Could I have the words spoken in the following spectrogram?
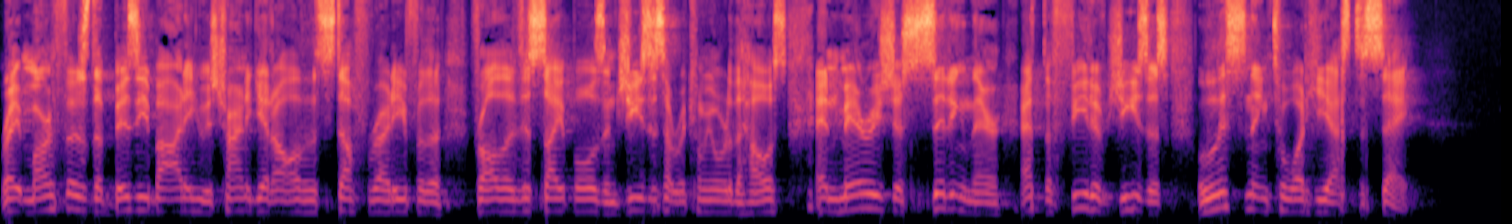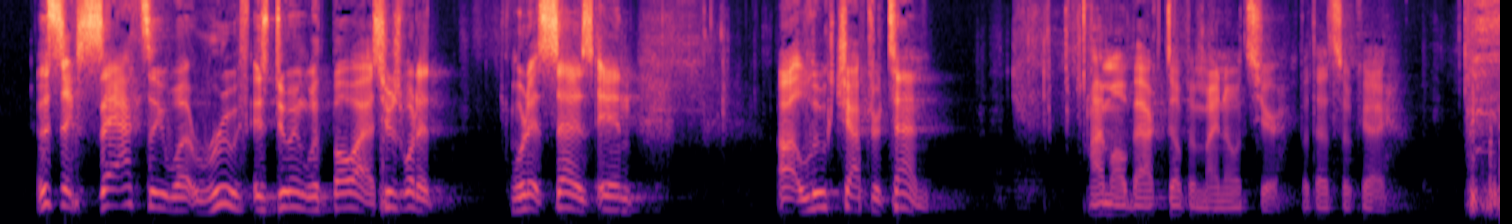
right? Martha's the busybody who was trying to get all the stuff ready for the for all the disciples and Jesus that were coming over to the house, and Mary's just sitting there at the feet of Jesus, listening to what he has to say. This is exactly what Ruth is doing with Boaz. Here's what it what it says in uh, Luke chapter 10. I'm all backed up in my notes here, but that's okay.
